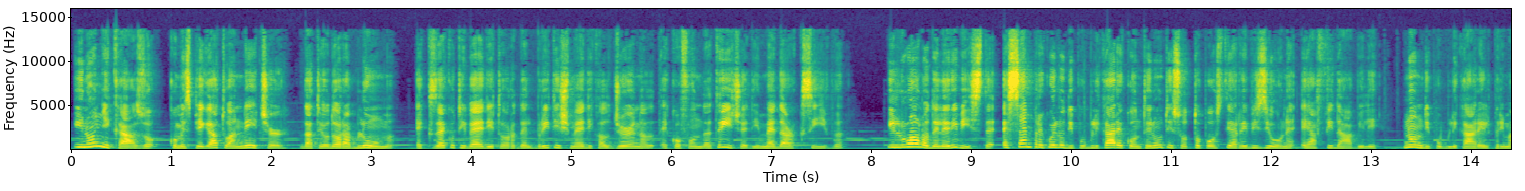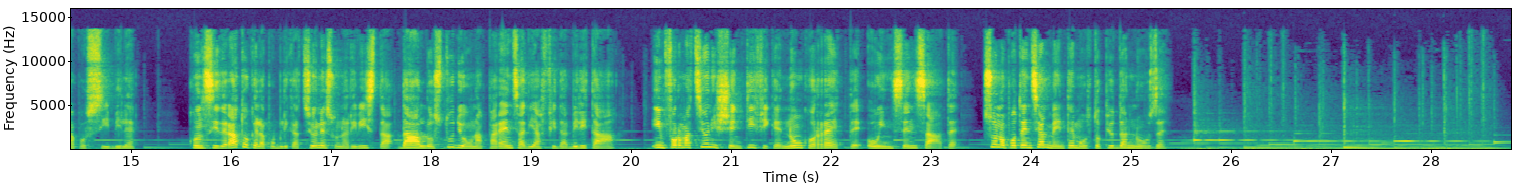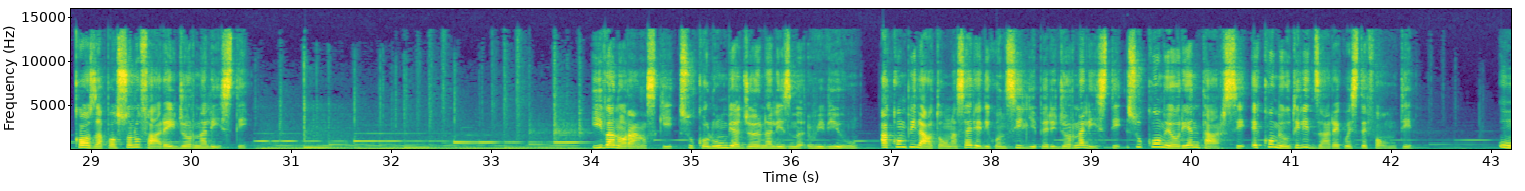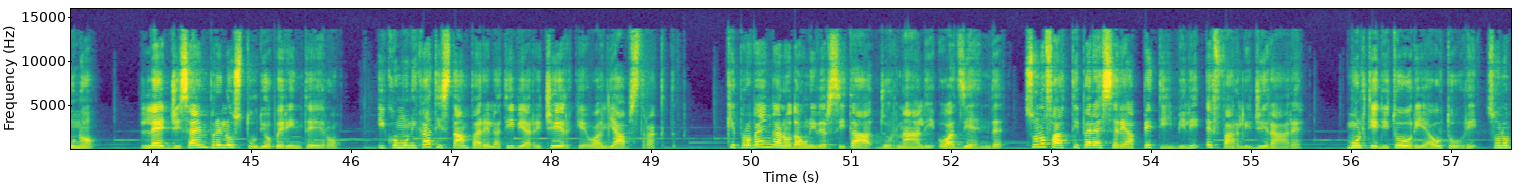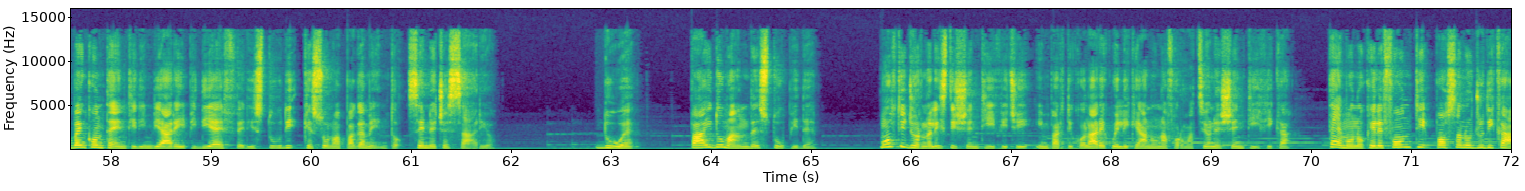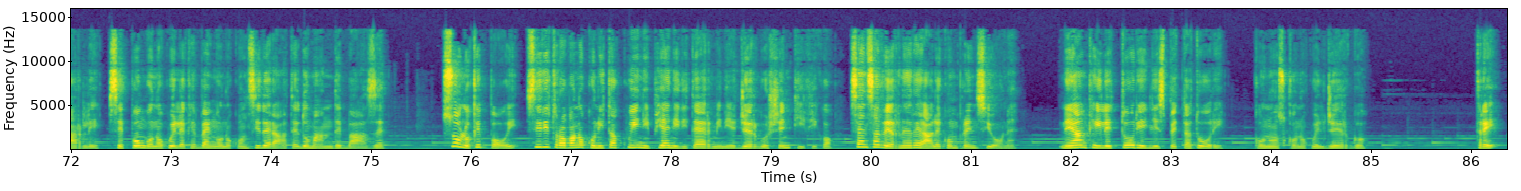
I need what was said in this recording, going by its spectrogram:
In ogni caso, come spiegato a Nature da Theodora Bloom, executive editor del British Medical Journal e cofondatrice di MedArxiv, il ruolo delle riviste è sempre quello di pubblicare contenuti sottoposti a revisione e affidabili, non di pubblicare il prima possibile. Considerato che la pubblicazione su una rivista dà allo studio un'apparenza di affidabilità, informazioni scientifiche non corrette o insensate sono potenzialmente molto più dannose. Cosa possono fare i giornalisti. Ivan Oransky, su Columbia Journalism Review, ha compilato una serie di consigli per i giornalisti su come orientarsi e come utilizzare queste fonti. 1. Leggi sempre lo studio per intero. i comunicati stampa relativi a ricerche o agli abstract che provengano da università, giornali o aziende sono fatti per essere appetibili e farli girare. Molti editori e autori sono ben contenti di inviare i PDF di studi che sono a pagamento se necessario. 2. Fai domande stupide. Molti giornalisti scientifici, in particolare quelli che hanno una formazione scientifica, temono che le fonti possano giudicarli se pongono quelle che vengono considerate domande base solo che poi si ritrovano con i taccuini pieni di termini e gergo scientifico senza averne reale comprensione. Neanche i lettori e gli spettatori conoscono quel gergo. 3.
